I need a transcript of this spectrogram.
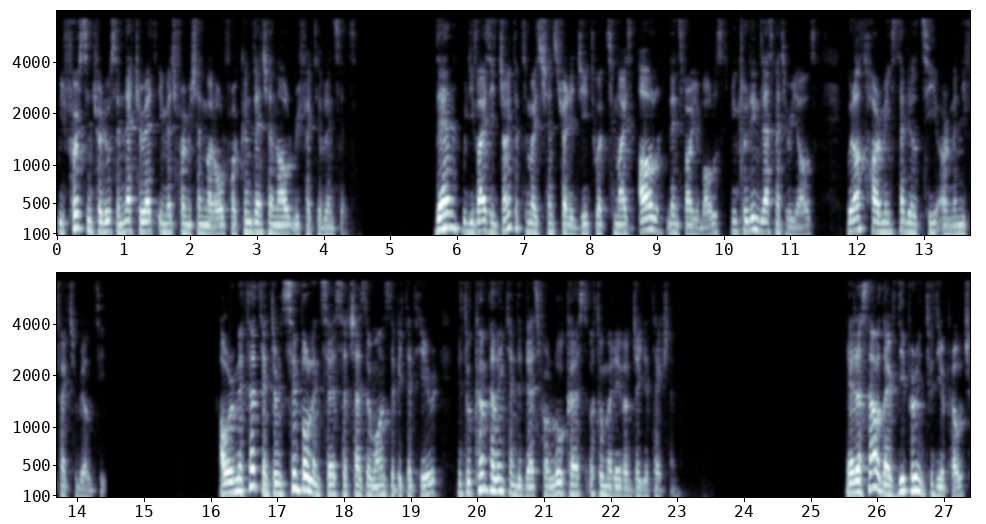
we first introduce an accurate image formation model for conventional refractive lenses. Then, we devise a joint optimization strategy to optimize all lens variables, including glass materials, without harming stability or manufacturability. Our method can turn simple lenses such as the ones depicted here into compelling candidates for low-cost automotive object detection. Let us now dive deeper into the approach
